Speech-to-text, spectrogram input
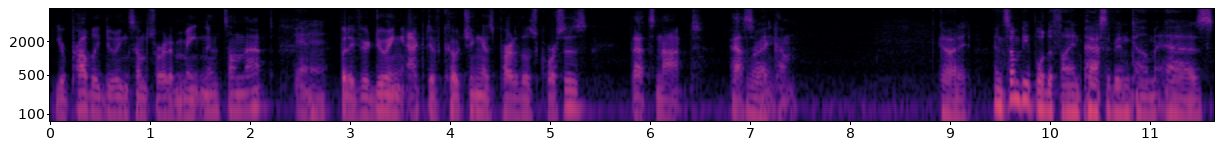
you're probably doing some sort of maintenance on that. Uh-huh. But if you're doing active coaching as part of those courses, that's not passive Right. income. Got it. And some people define passive income as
